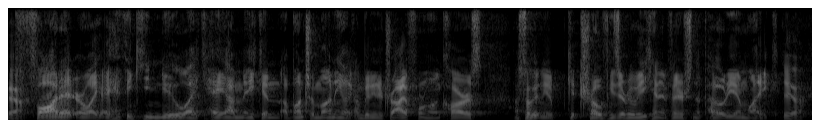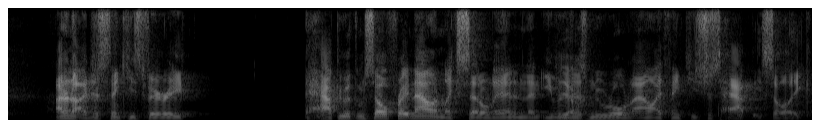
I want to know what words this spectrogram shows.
Yeah. fought it or like I think he knew like hey I'm making a bunch of money like I'm getting to drive Formula One cars. I'm still getting to get trophies every weekend and finish in the podium. Like yeah. I don't know. I just think he's very happy with himself right now and like settled in. And then even Yeah. in his new role now, I think he's just happy. So like,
